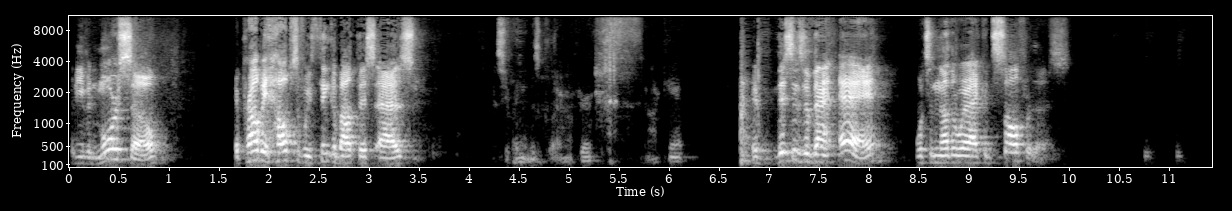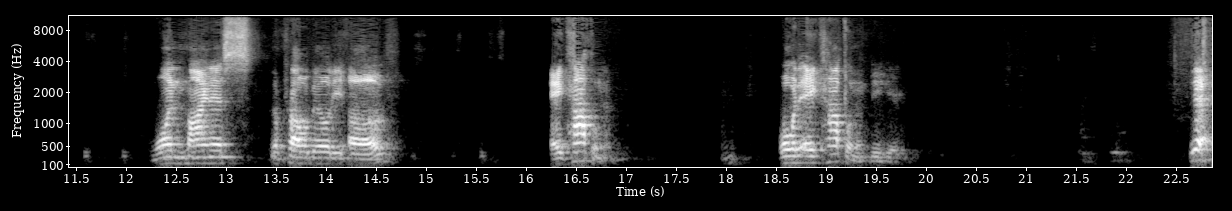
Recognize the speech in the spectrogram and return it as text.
but even more so, it probably helps if we think about this as, see if I can this glare up here. I can't. If this is event A, what's another way I could solve for this? 1 minus the probability of a complement. What would a complement be here? Yeah,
